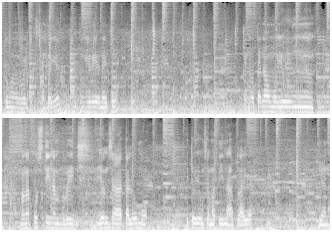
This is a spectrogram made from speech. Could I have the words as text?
dito mga workers ng bayan, itong area na ito. Tanaw-tanaw mo yung mga poste ng bridge, yun sa Talomo. Ito yung sa Matina Aplaya. Yan.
